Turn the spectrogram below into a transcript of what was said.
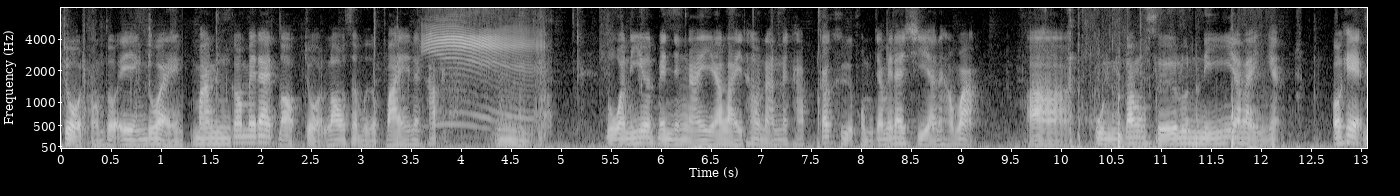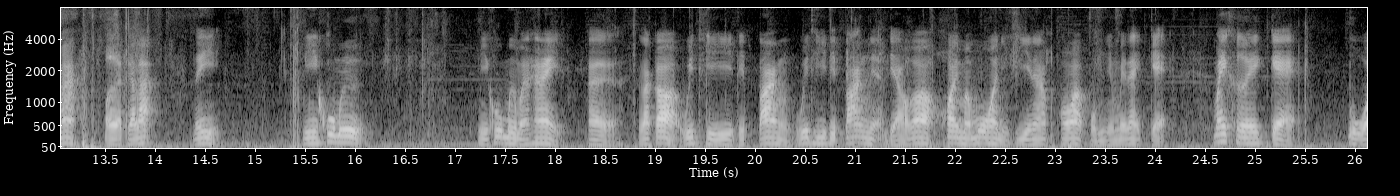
โจทย์ของตัวเองด้วย มันก็ไม่ได้ตอบโจทย์เราเสมอไปนะครับอืมตัวนี้มันเป็นยังไงอะไรเท่านั้นนะครับ ก็คือผมจะไม่ได้เชียร์นะครับว่าอ่าคุณต้องซื้อรุ่นนี้อะไรอย่างเงี้ยโอเคมาเปิดกันละ นี่ มีคู่มือ มีคู่มือมาให้เออแล้วก็วิธีติดตั้งวิธีติดตั้งเนี่ยเดี๋ยวก็ค่อยมามั่วอีกทีนะครับ เพราะว่าผมยังไม่ได้แกะ ไม่เคยแกะตัว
